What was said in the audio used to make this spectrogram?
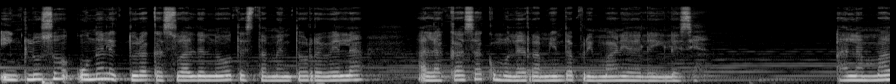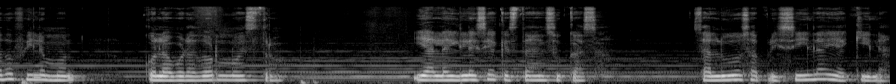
Incluso una lectura casual del Nuevo Testamento revela a la casa como la herramienta primaria de la iglesia al amado Filemón, colaborador nuestro, y a la iglesia que está en su casa. Saludos a Priscila y Aquila.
